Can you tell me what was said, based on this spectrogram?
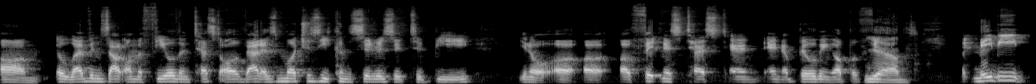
um, 11s out on the field and test all of that as much as he considers it to be, you know, a, a, a fitness test and and a building up of Yeah. maybe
